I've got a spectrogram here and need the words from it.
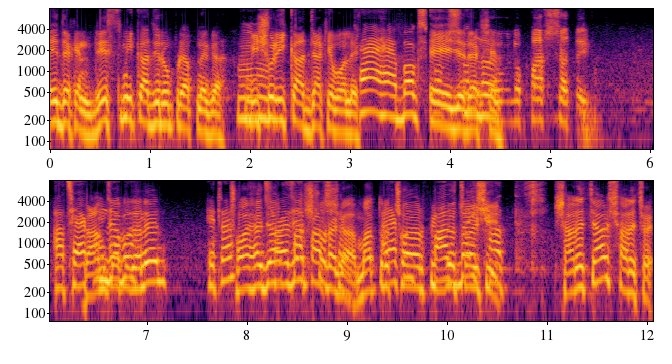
এই দেখেন রেশমি কাজের উপরে আপনাকে মিশরি কাজ যাকে বলে। হ্যাঁ হ্যাঁ বক্স এই যে দেখেন। পাঁচ সাথে। আচ্ছা এখন যাব জানেন? এটা? ছয় হাজার পাঁচশো টাকা মাত্র আর ছয় ফিট পাঁচ ছয় ফিট সাত। সাড়ে চার সাড়ে ছয়।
